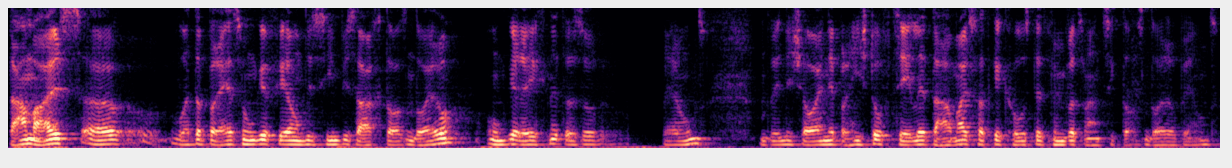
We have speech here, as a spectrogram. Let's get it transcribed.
Damals äh, war der Preis ungefähr um die 7.000 bis 8.000 Euro umgerechnet, also bei uns. Und wenn ich schaue, eine Brennstoffzelle damals hat gekostet 25.000 Euro bei uns.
